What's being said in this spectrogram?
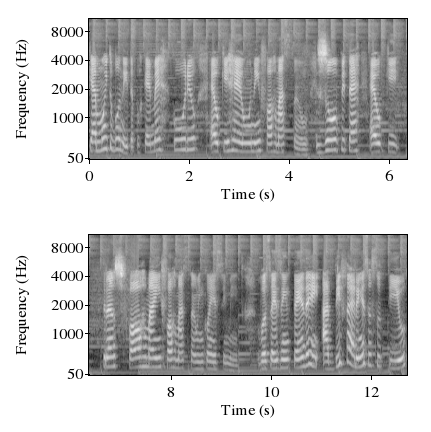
que é muito bonita, porque Mercúrio é o que reúne informação, Júpiter é o que transforma a informação em conhecimento. Vocês entendem a diferença sutil?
